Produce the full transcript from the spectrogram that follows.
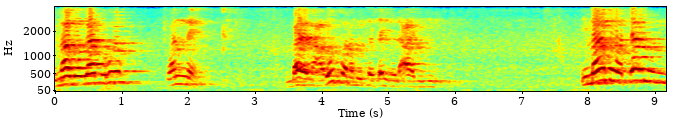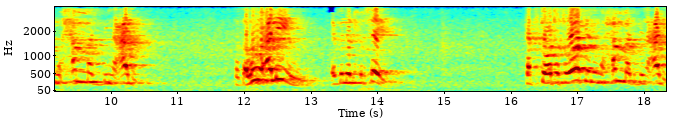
imamu wangapi huyo wanne ambaye maarufu anamuita Zainul Abidin imamu wa tano ni Muhammad bin Ali sasa huyu Ali ibn al-Husayn katika watoto wake ni Muhammad bin Ali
